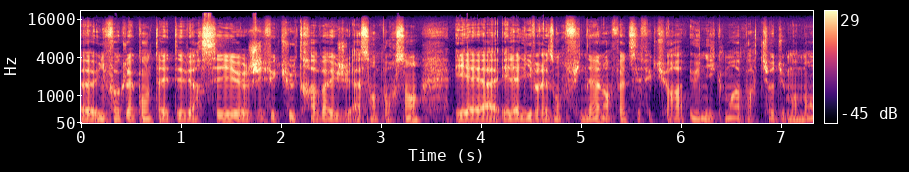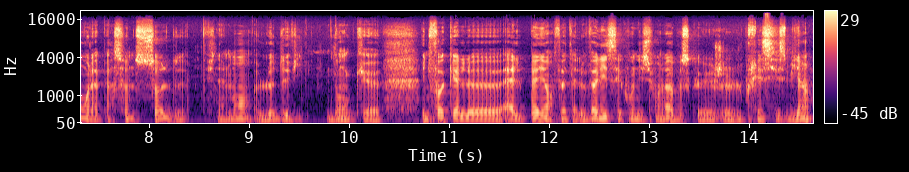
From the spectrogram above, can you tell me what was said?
une fois que la compte a été versée, j'effectue le travail à 100% et, et la livraison finale en fait s'effectuera uniquement à partir du moment où la personne solde finalement le devis. Donc, euh, une fois qu'elle euh, elle paye, en fait, elle valide ces conditions-là, parce que je le précise bien,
